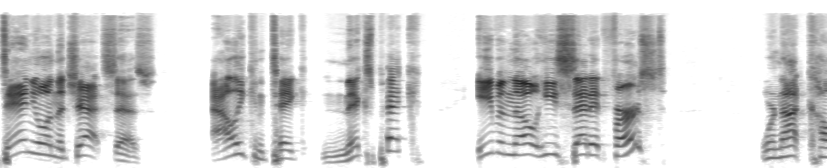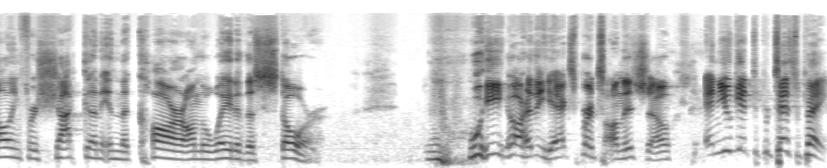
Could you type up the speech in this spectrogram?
Daniel in the chat says Ali can take Nick's pick, even though he said it first. We're not calling for shotgun in the car on the way to the store. We are the experts on this show, and you get to participate.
